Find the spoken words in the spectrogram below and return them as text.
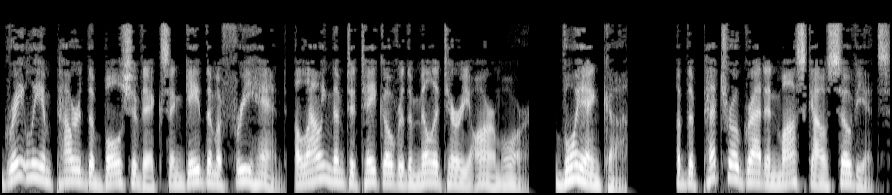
greatly empowered the Bolsheviks and gave them a free hand, allowing them to take over the military arm or voyenka of the Petrograd and Moscow Soviets.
